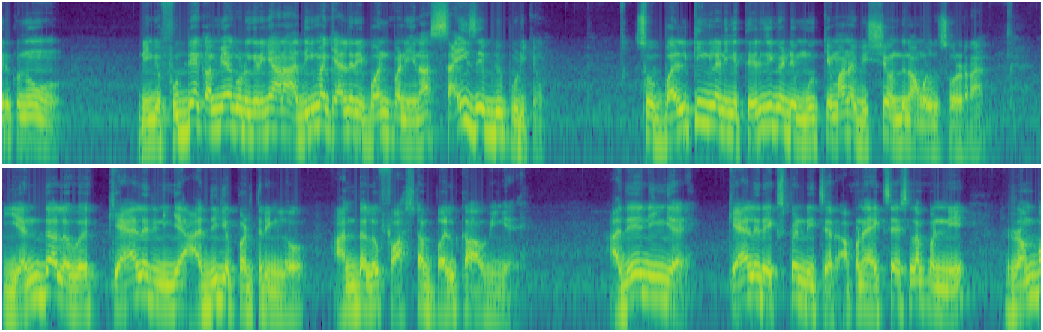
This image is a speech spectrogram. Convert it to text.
இருக்கணும். நீங்கள் ஃபுட்டே கம்மியாக கொடுக்குறீங்க ஆனால் அதிகமாக கேலரி பர்ன் பண்ணீங்கன்னா சைஸ் எப்படி பிடிக்கும்? ஸோ பல்கிங்கில் நீங்கள் தெரிஞ்சுக்க வேண்டிய முக்கியமான விஷயம் வந்து நான் உங்களுக்கு சொல்கிறேன் எந்த அளவு கேலரி நீங்கள் அதிகப்படுத்துகிறீங்களோ அந்த அளவு ஃபாஸ்ட்டாக பல்க் ஆவீங்க. அதே நீங்கள் கேலரி எக்ஸ்பெண்டிச்சர் அப்போ நான் எக்ஸசைஸ்லாம் பண்ணி ரொம்ப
